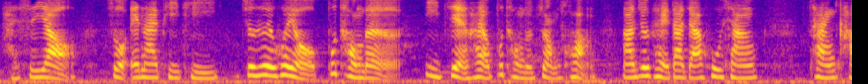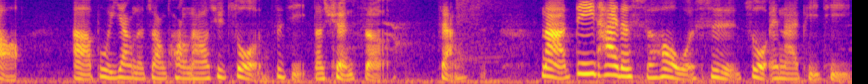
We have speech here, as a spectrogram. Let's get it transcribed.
还是要做 NIPT，就是会有不同的意见，还有不同的状况，然后就可以大家互相参考啊、不一样的状况，然后去做自己的选择，这样子。那第一胎的时候，我是做 NIPT，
